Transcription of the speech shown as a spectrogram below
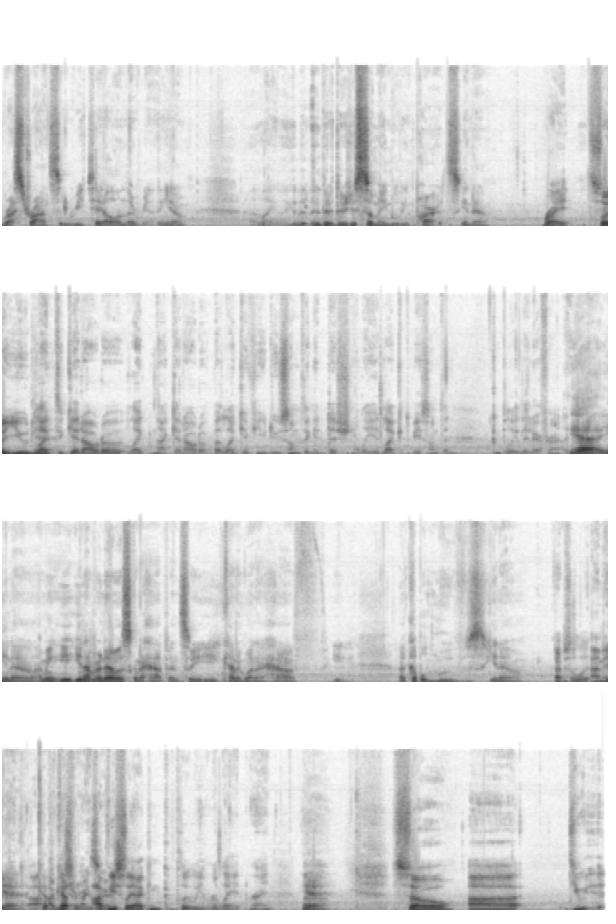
restaurants and retail, and the you know like there, there's just so many moving parts, you know. Right. So you'd like to get out of, like, not get out of, but like if you do something additionally, you'd like it to be something completely different. Yeah, you know, I mean, you, you never know what's going to happen, so you, you kind of want to have y- a couple moves, you know. Absolutely. I mean, Yeah, I- obviously, obviously, I can completely relate, right? Yeah. Uh, so, uh, do you,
